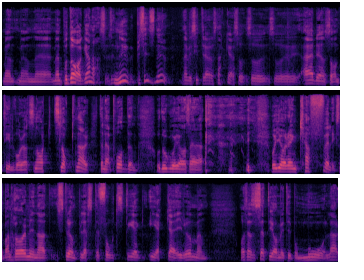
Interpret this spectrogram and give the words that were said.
Men, men, eh, men på dagarna, nu, precis nu, när vi sitter här och snackar så, så, så är det en sån tillvaro att snart slocknar den här podden och då går jag så här och gör en kaffe. Liksom. Man hör mina strumplästerfotsteg eka i rummen. Och sen så sätter jag mig typ och målar.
